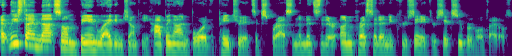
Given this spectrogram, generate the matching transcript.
At least I'm not some bandwagon junkie hopping on board the Patriots Express in the midst of their unprecedented crusade through six Super Bowl titles.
